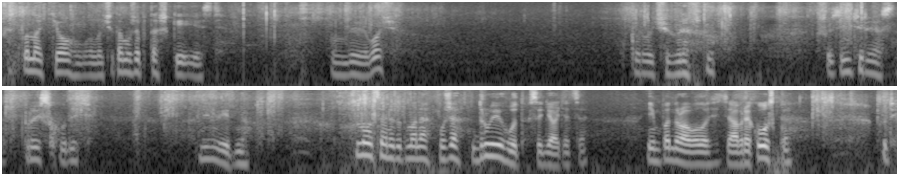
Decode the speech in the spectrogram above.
Щось понатягувало, чи там уже пташки є. Диви, бач. Говоря, ну, щось інтересне происходить. Не видно. Ну це вони тут в мене вже другий год сидять оце. Їм понравилася ця абрикоска. Тут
